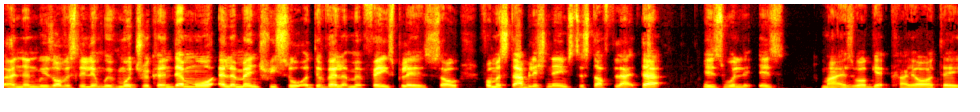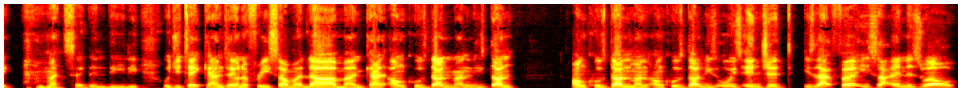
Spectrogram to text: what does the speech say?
And then was obviously linked with Mudryk and then more elementary sort of development phase players. So from established names to stuff like that is what it is. Might as well get Coyote. man said indeed. Would you take Kante on a free summer? Nah, man. Can- Uncle's done, man. He's done. Uncle's done, man. Uncle's done. He's always injured. He's like 30 something as well.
